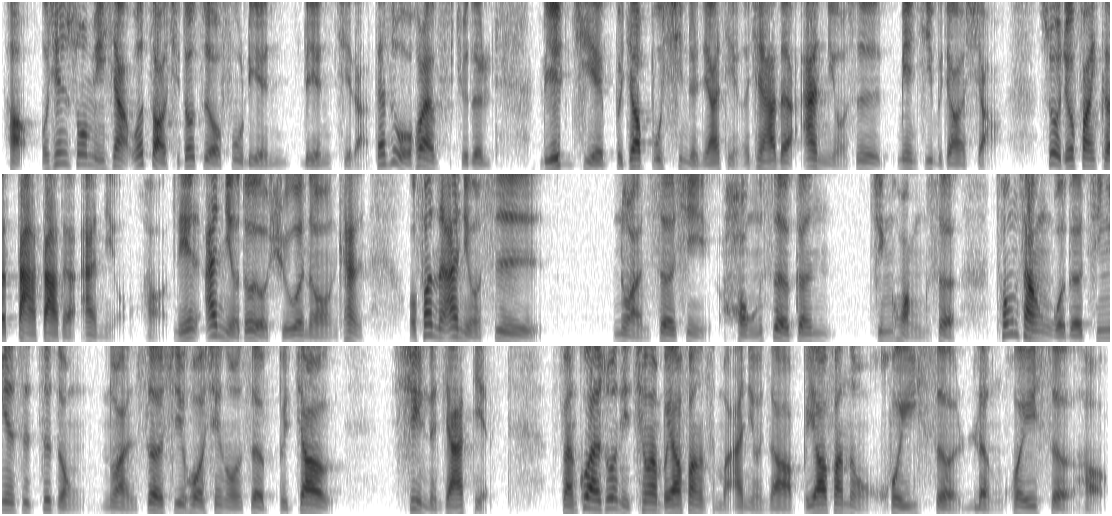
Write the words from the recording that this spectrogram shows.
好，我先说明一下，我早期都只有附连连结啦，但是我后来觉得连结比较不吸引人家点，而且它的按钮是面积比较小，所以我就放一颗大大的按钮。好，连按钮都有学问哦。你看我放的按钮是。暖色系，红色跟金黄色，通常我的经验是这种暖色系或鲜红色比较吸引人家点。反过来说，你千万不要放什么按钮，你知道不要放那种灰色、冷灰色，哈，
